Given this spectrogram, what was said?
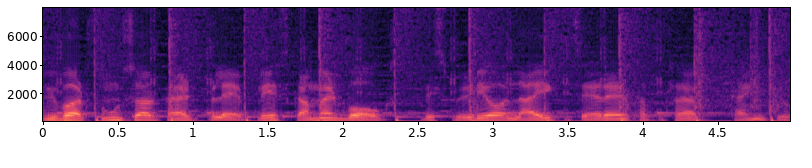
viewers हूँ सर फैट play please comment box this video like share and subscribe thank you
